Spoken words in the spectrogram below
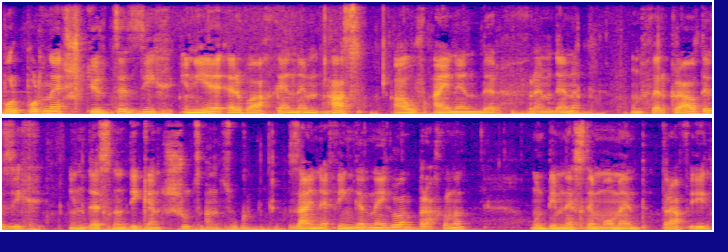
Purpurne stürzte sich in je erwachenem Hass auf einen der Fremden und verkrallte sich in dessen dicken Schutzanzug. Seine Fingernägel brachen und im nächsten Moment traf ich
